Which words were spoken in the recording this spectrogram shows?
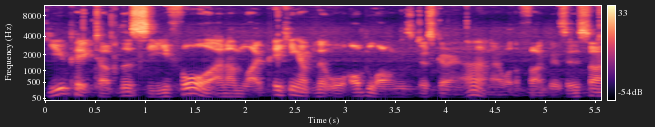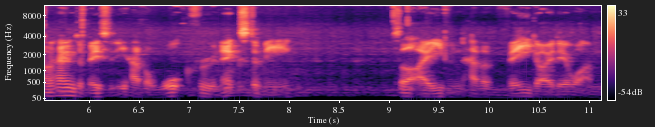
you picked up the C4, and I'm like picking up little oblongs, just going, I don't know what the fuck this is. So I'm having to basically have a walkthrough next to me so that I even have a vague idea what I'm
